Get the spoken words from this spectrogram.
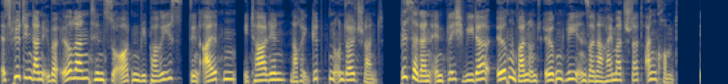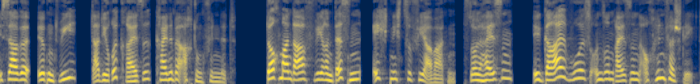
Es führt ihn dann über Irland hin zu Orten wie Paris, den Alpen, Italien, nach Ägypten und Deutschland, bis er dann endlich wieder irgendwann und irgendwie in seiner Heimatstadt ankommt. Ich sage irgendwie, da die Rückreise keine Beachtung findet. Doch man darf währenddessen echt nicht zu viel erwarten. Soll heißen, egal wo es unseren Reisenden auch hin verschlägt.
